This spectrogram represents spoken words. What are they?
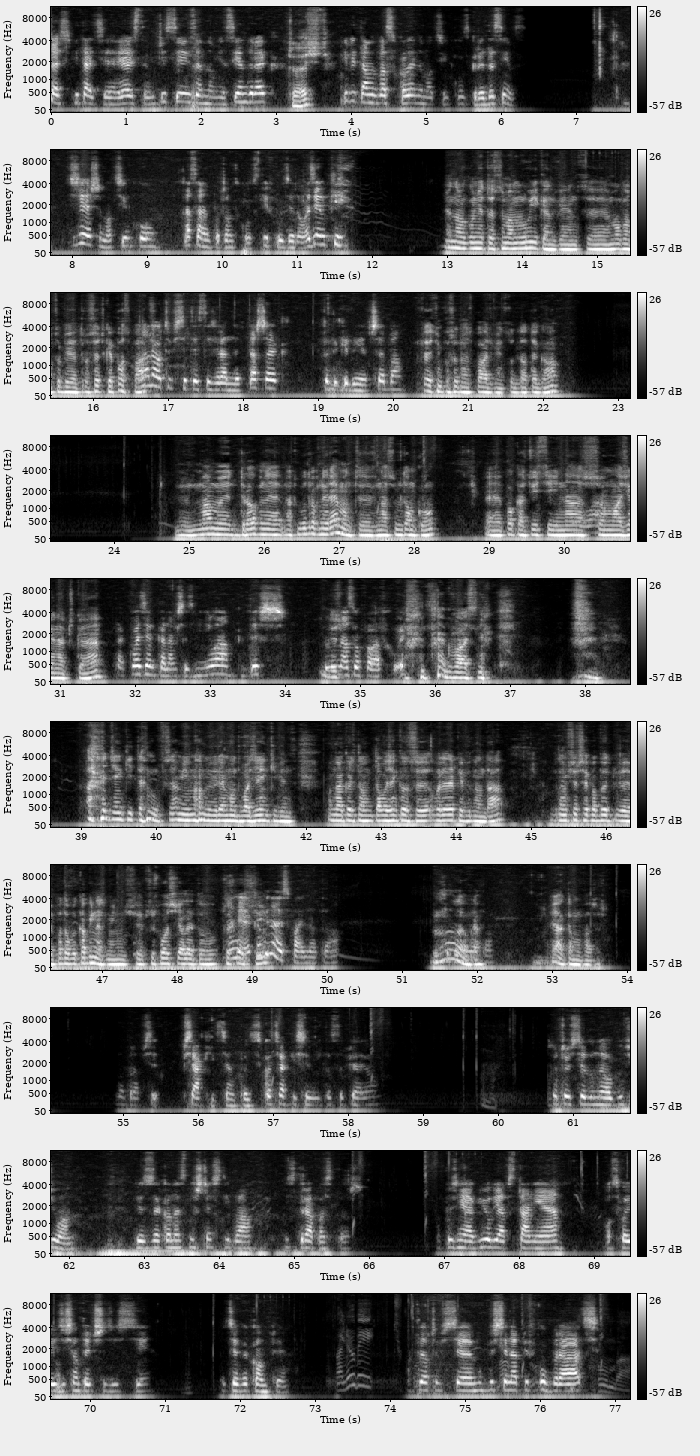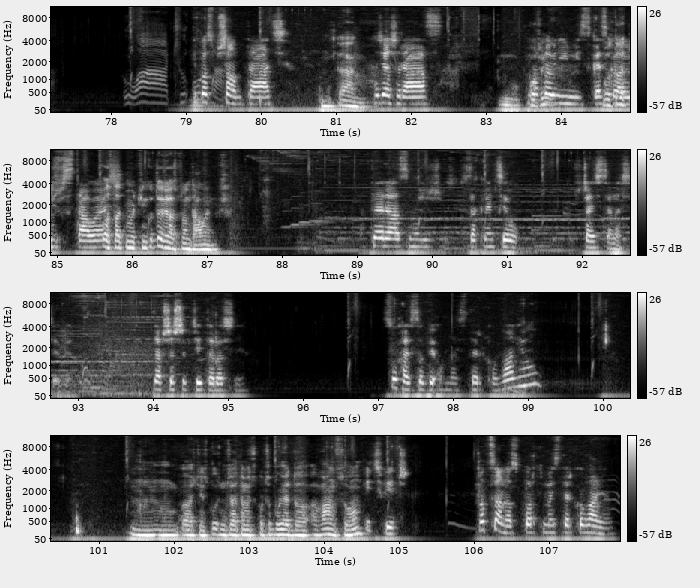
Cześć, witajcie. Ja jestem GC, ze mną jest Jędrek Cześć. i witamy Was w kolejnym odcinku z gry The Sims. W dzisiejszym odcinku, na samym początku, Steve pójdzie do łazienki. No ogólnie to jeszcze mamy weekend, więc y, mogą sobie troszeczkę No, pospać. ale oczywiście Ty jesteś ranny ptaszek, wtedy kiedy nie trzeba. Wcześniej poszedłem spać, więc to dlatego. Y, Mamy drobny, znaczy był drobny remont y, w naszym domku. E, Pokaż GC naszą łazieneczkę. Tak, łazienka nam się zmieniła, gdyż Gdyż- Luna złapała w chły. Tak właśnie. Ale dzięki temu przynajmniej mamy remont łazienki, więc ona jakoś tam, ta łazienka już o wiele lepiej wygląda. Wydaje mi się, że chyba by y, podobny kabinę zmienić w przyszłości, ale to w No przyszłości. nie, kabina jest fajna ta. No dobra. ta. Jak tam uważasz? Dobra, psi, psiaki chciałam powiedzieć. Kociaki się już dosypiają. Oczywiście Lunę obudziłam. Jezu, jak ona jest nieszczęśliwa. I zdrapać też. A później jak Julia wstanie o swojej 10.30, to cię wykąpie. A ty oczywiście mógłbyś się najpierw ubrać i posprzątać. Tak. Chociaż raz. Po, Napełnij miskę, skoro ostatni- już wstałeś. w ostatnim odcinku też ja sprzątałem. Teraz możesz zakręcie szczęścia na siebie. Zawsze szybciej to rośnie. Słuchaj sobie o majsterkowaniu. Mm, właśnie, spójrzmy co ja tam jeszcze potrzebuję do awansu. i ćwicz. No co no, sport majsterkowania.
